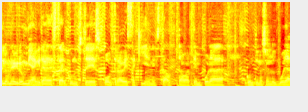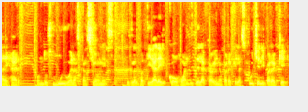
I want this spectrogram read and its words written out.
de lo negro, me agrada estar con ustedes otra vez aquí en esta octava temporada. A continuación los voy a dejar con dos muy buenas canciones. Les las va a tirar el cojo desde la cabina para que la escuchen y para que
